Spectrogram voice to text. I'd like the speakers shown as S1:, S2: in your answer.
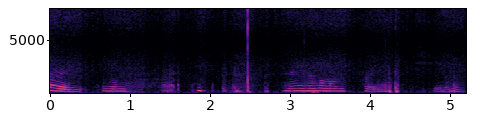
S1: Alright, so I am a lot of. Shit, I'm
